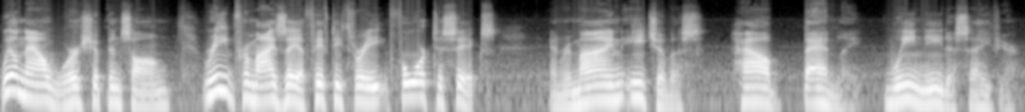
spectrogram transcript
We'll now worship in song, read from Isaiah 53 4 to 6, and remind each of us how badly we need a Savior.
